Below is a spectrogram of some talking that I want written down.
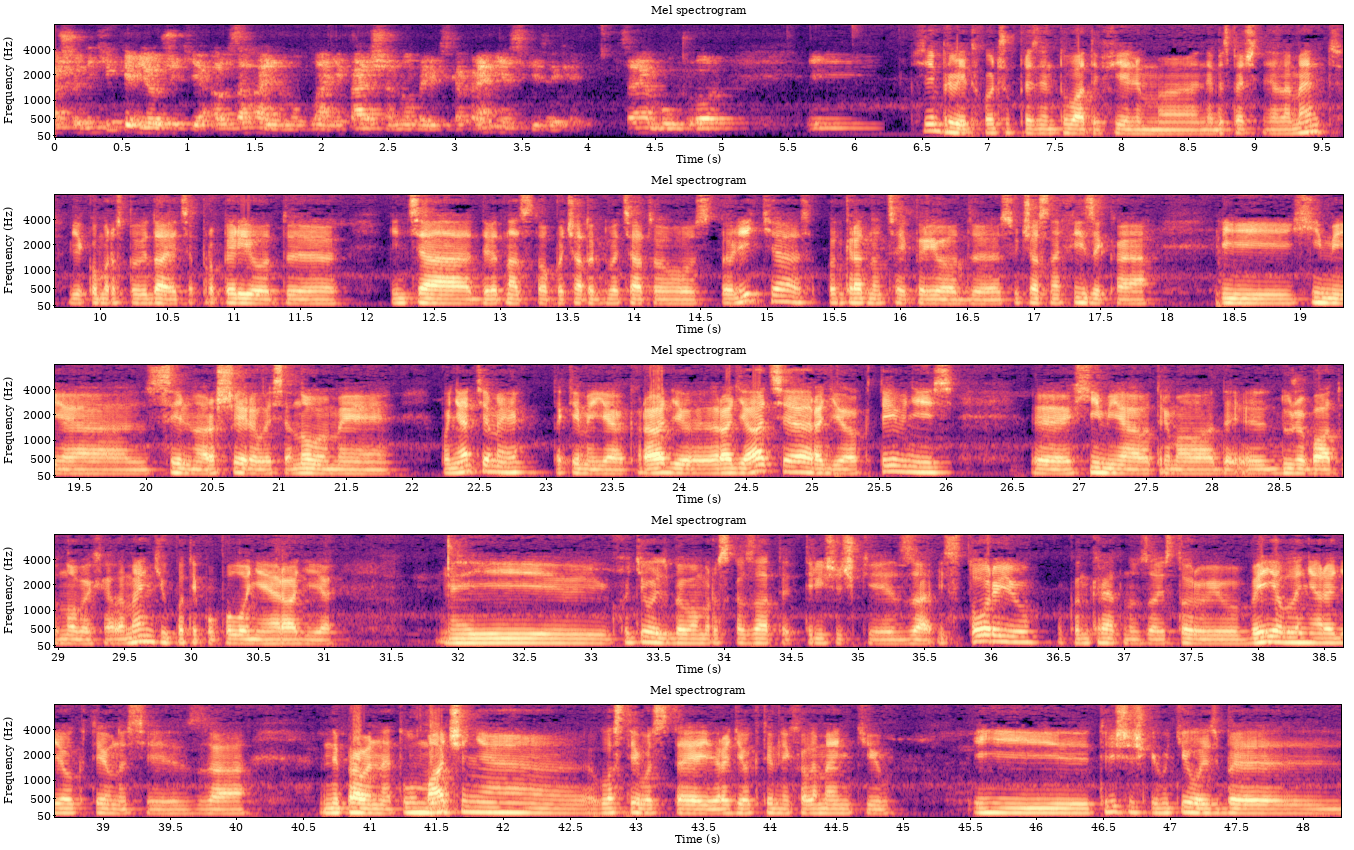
першою не тільки в його житті, а в загальному плані перша Нобелівська премія з фізики. Це був фурор. І... Всім привіт! Хочу презентувати фільм е, Небезпечний елемент, в якому розповідається про період е, кінця 19-го, початок 20-го століття. Конкретно в цей період е, сучасна фізика і хімія сильно розширилися новими поняттями, такими як раді... радіація, радіоактивність. Е, Хімія отримала дуже багато нових елементів по типу полонія радія. І хотілося б вам розказати трішечки за історію, конкретно за історію виявлення радіоактивності, за неправильне тлумачення властивостей радіоактивних елементів. І трішечки хотілося б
